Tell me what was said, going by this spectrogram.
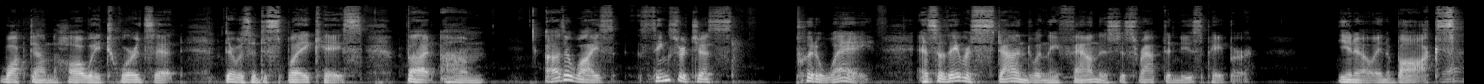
walk down the hallway towards it, there was a display case. But um, otherwise, things were just put away. And so they were stunned when they found this just wrapped in newspaper, you know, in a box.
